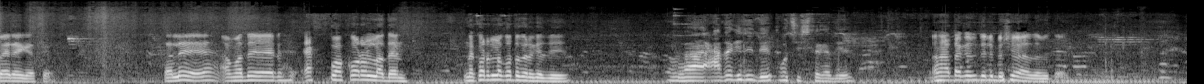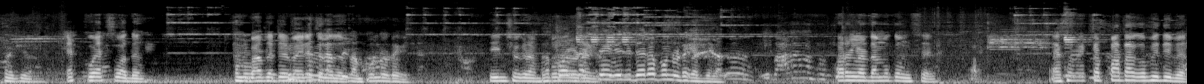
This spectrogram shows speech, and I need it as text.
বেড়ে গেছে। তাহলে আমাদের এক পোয়া করলা দেন। না করলা কত করে কেজি? আধা কেজি দিয়ে পঁচিশ টাকা দিয়ে। আধা কেজি দিলে বেশি হয়ে যাবে তো। এক পোয়া এক পোয়া দেন। বাজেটের বাইরে চলে যাবে। পনেরো টাকা। তিনশো গ্রাম পনেরো টাকা। পনেরো টাকা দিলাম। করলার দামও কমছে। এখন একটা পাতাকপি দিবেন।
